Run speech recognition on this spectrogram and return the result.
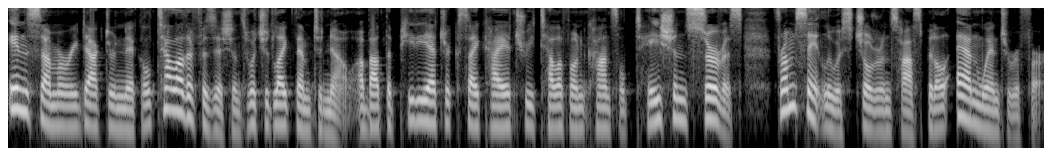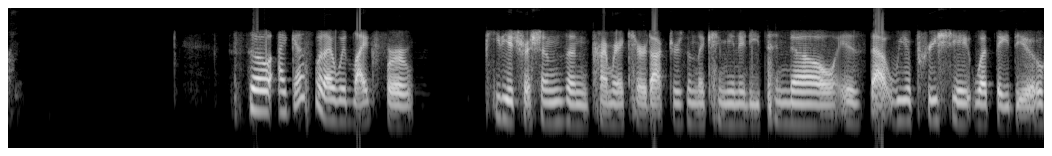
In summary, Dr. Nicol, tell other physicians what you'd like them to know about the Pediatric Psychiatry Telephone Consultation Service from St. Louis Children's Hospital and when to refer. So, I guess what I would like for pediatricians and primary care doctors in the community to know is that we appreciate what they do.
